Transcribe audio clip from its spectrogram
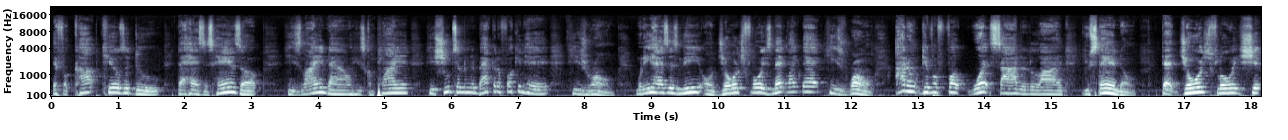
If a cop kills a dude that has his hands up, he's lying down, he's complying, he shoots him in the back of the fucking head, he's wrong. When he has his knee on George Floyd's neck like that, he's wrong. I don't give a fuck what side of the line you stand on. That George Floyd shit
